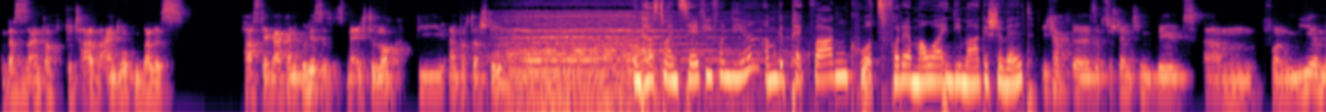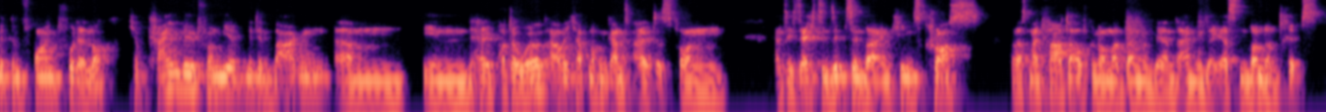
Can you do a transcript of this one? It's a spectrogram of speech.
Und das ist einfach total beeindruckend, weil es fast ja gar keine Kulisse. Es ist eine echte Lok, die einfach da steht. Und hast du ein Selfie von dir am Gepäckwagen kurz vor der Mauer in die magische Welt? Ich habe äh, selbstverständlich ein Bild ähm, von mir mit einem Freund vor der Lok. Ich habe kein Bild von mir mit dem Wagen ähm, in der Harry Potter World, aber ich habe noch ein ganz altes von, als ich 16, 17 war in King's Cross, was mein Vater aufgenommen hat dann während einem unserer ersten London-Trips.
